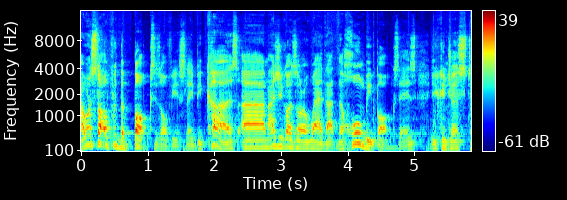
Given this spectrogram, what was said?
I want to start off with the boxes, obviously, because, um, as you guys are aware, that the Hornby boxes, you can just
